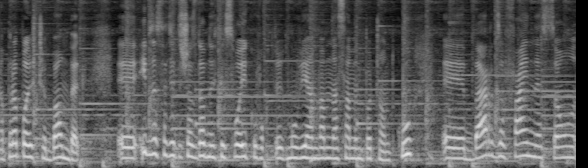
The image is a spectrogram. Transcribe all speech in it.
A propos jeszcze bombek yy, i w zasadzie też ozdobnych tych słoików, o których mówiłam Wam na samym początku, bardzo fajne są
